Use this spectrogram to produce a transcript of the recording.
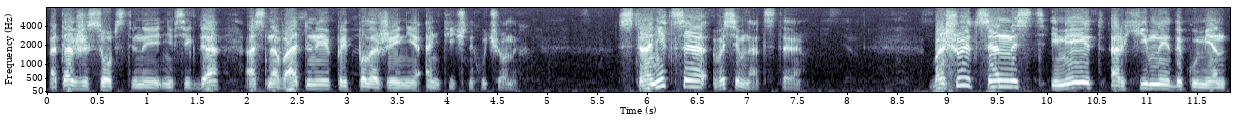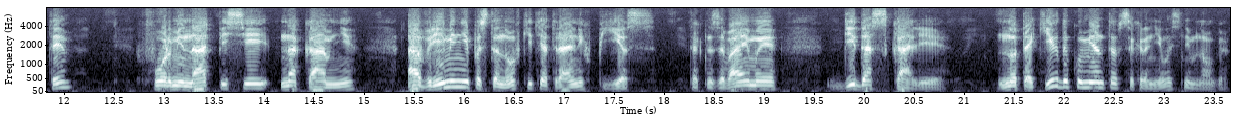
а также собственные, не всегда основательные предположения античных ученых. Страница 18. Большую ценность имеют архивные документы в форме надписей на камне о времени постановки театральных пьес, так называемые дидаскалии, но таких документов сохранилось немного.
